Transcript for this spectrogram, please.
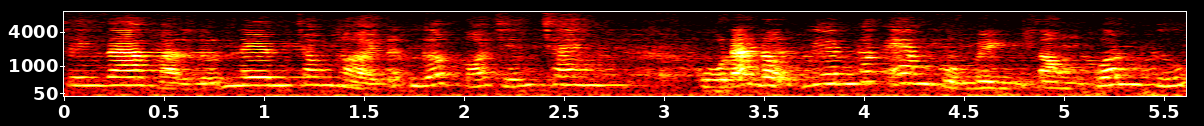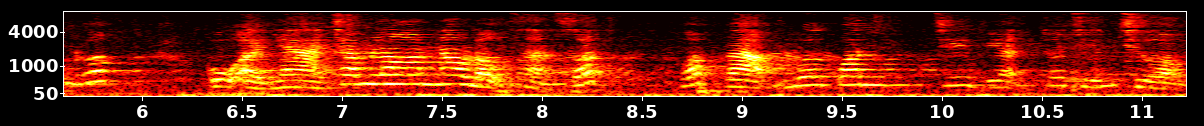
sinh ra và lớn lên trong thời đất nước có chiến tranh. Cụ đã động viên các em của mình tổng quân cứu nước. Cụ ở nhà chăm lo, lao động sản xuất, góp gạo, nuôi quân, chi viện cho chiến trường.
